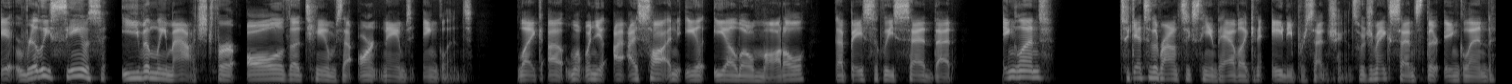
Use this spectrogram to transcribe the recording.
it really seems evenly matched for all of the teams that aren't named England. Like uh, when, you, I, I saw an ELO model that basically said that England to get to the round 16, they have like an 80% chance, which makes sense. They're England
